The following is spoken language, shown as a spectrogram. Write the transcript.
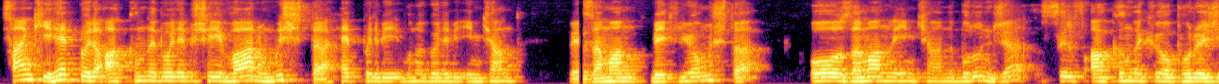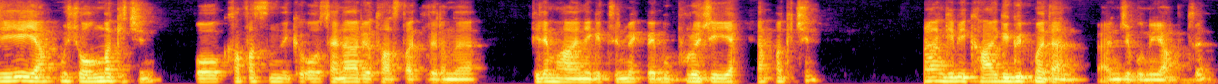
sanki hep böyle aklında böyle bir şey varmış da hep böyle bir buna böyle bir imkan ve zaman bekliyormuş da o zaman ve imkanı bulunca sırf aklındaki o projeyi yapmış olmak için o kafasındaki o senaryo taslaklarını film haline getirmek ve bu projeyi yapmak için herhangi bir kaygı gütmeden bence bunu yaptı.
